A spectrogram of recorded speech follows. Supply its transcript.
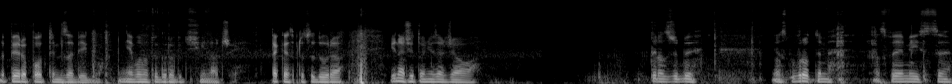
Dopiero po tym zabiegu. Nie wolno tego robić inaczej. Taka jest procedura, inaczej to nie zadziała. Teraz, żeby ją z powrotem na swoje miejsce,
